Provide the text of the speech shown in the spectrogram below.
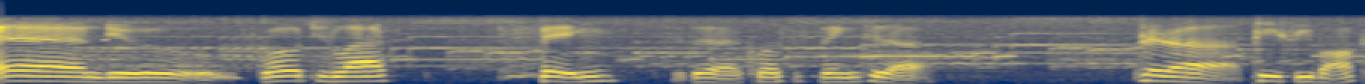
And you go to the last thing, the closest thing to the to the PC box.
